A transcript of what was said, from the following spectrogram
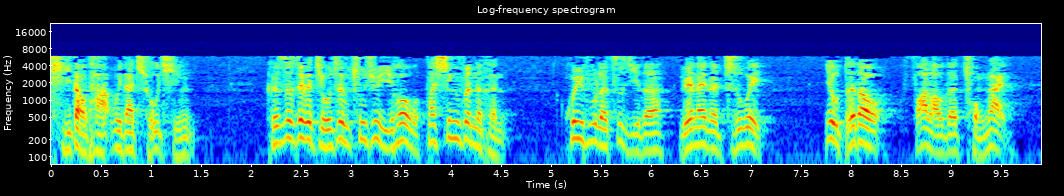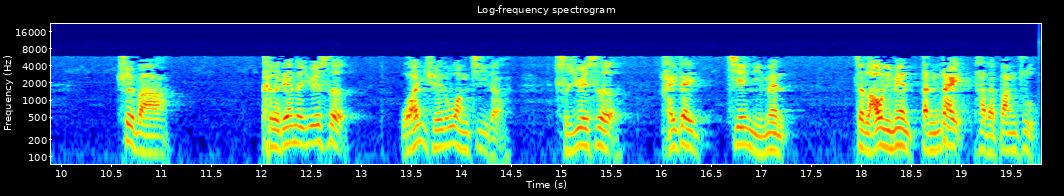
提到他为他求情，可是这个九正出去以后，他兴奋的很，恢复了自己的原来的职位，又得到法老的宠爱，却把可怜的约瑟完全忘记了，使约瑟还在监里面，在牢里面等待他的帮助。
